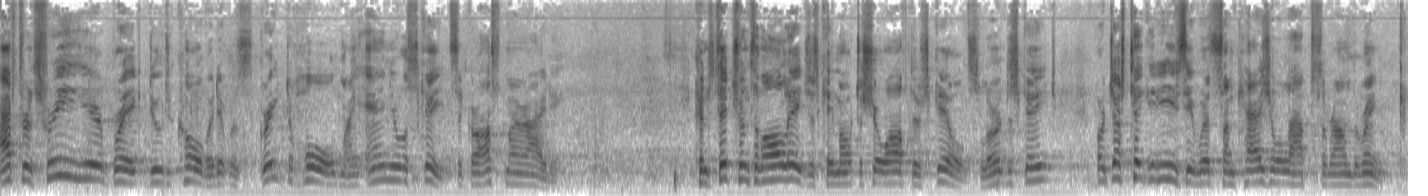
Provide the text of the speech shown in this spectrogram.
After a three-year break due to COVID, it was great to hold my annual skates across my riding. Constituents of all ages came out to show off their skills, learn to skate, or just take it easy with some casual laps around the rink.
